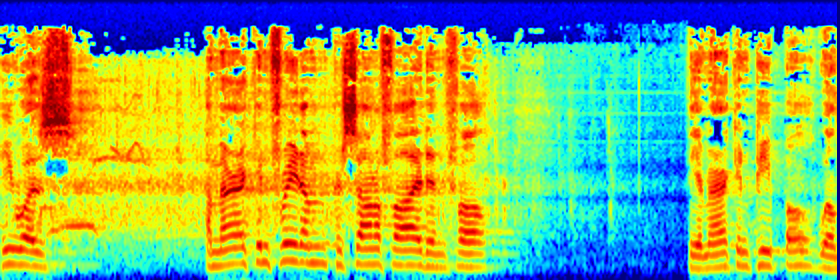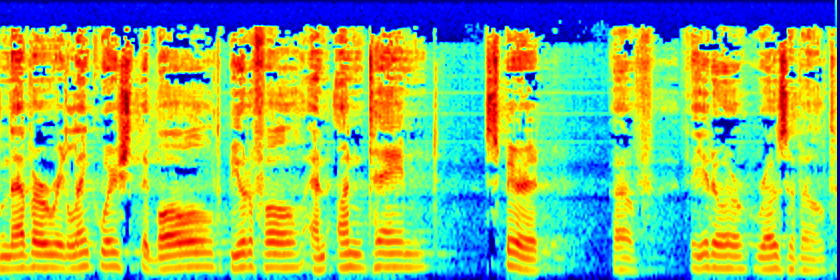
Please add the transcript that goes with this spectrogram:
He was American freedom personified in full. The American people will never relinquish the bold, beautiful, and untamed spirit of Theodore Roosevelt.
